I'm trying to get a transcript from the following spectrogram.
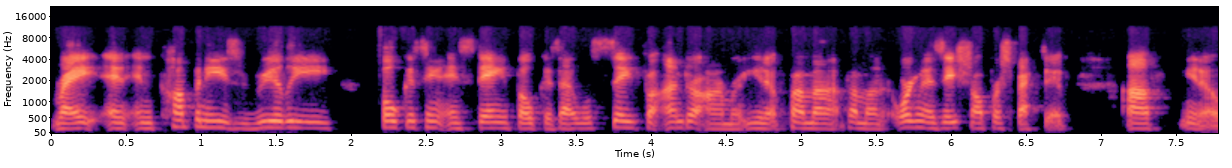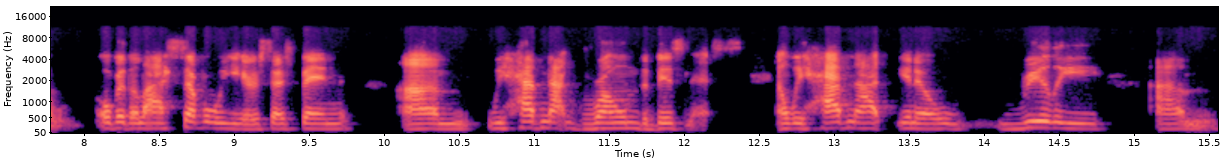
right? And, and companies really focusing and staying focused. I will say for Under Armour, you know, from a from an organizational perspective, uh, you know, over the last several years, there's been um, we have not grown the business, and we have not, you know, really um,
